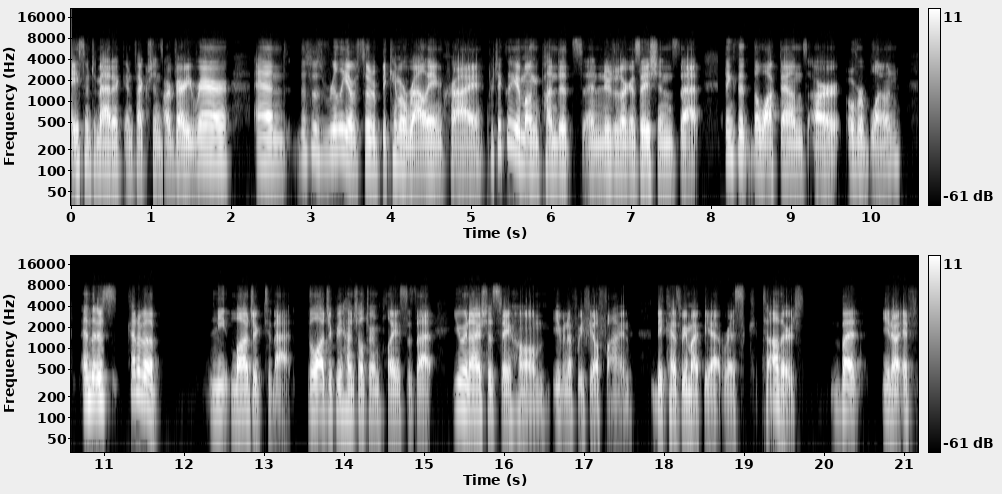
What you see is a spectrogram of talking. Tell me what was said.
Asymptomatic infections are very rare. And this was really a sort of became a rallying cry, particularly among pundits and news organizations that think that the lockdowns are overblown. And there's kind of a neat logic to that. The logic behind shelter in place is that you and I should stay home even if we feel fine because we might be at risk to others. But, you know, if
